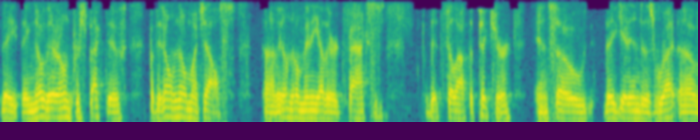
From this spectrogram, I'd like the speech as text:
They they know their own perspective, but they don't know much else. Uh, they don't know many other facts that fill out the picture, and so they get into this rut of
